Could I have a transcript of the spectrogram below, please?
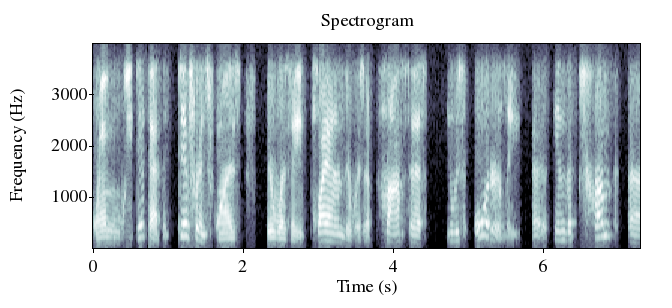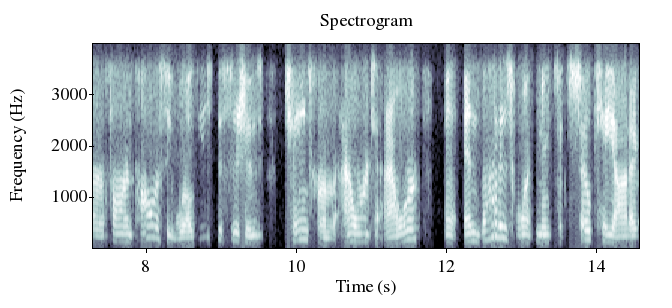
when we did that. The difference was there was a plan, there was a process, it was orderly. Uh, in the Trump uh, foreign policy world, these decisions change from hour to hour. And, that is what makes it so chaotic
